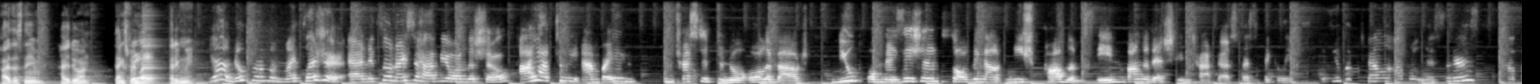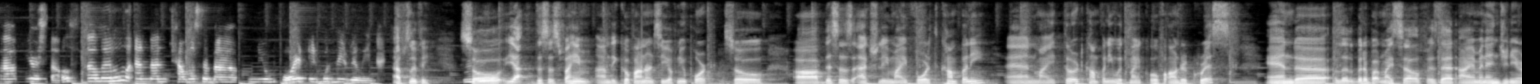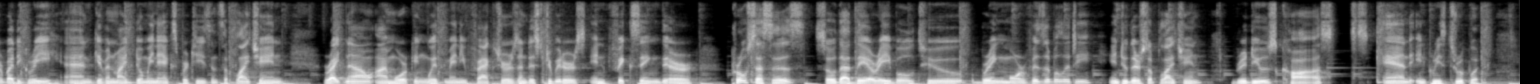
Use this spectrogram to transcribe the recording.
Hi, Tasneem. How you doing? Thanks for inviting me. Yeah, no problem. My pleasure. And it's so nice to have you on the show. I actually am very interested to know all about new organization solving out niche problems in Bangladesh, in Dhaka specifically. If you could tell our listeners about yourself a little and then tell us about Newport, it would be really nice. Absolutely. So, mm-hmm. yeah, this is Fahim. I'm the co founder and CEO of Newport. So, uh, this is actually my fourth company and my third company with my co founder, Chris. And uh, a little bit about myself is that I am an engineer by degree, and given my domain expertise in supply chain, right now I'm working with manufacturers and distributors in fixing their processes so that they are able to bring more visibility into their supply chain, reduce costs, and increase throughput.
